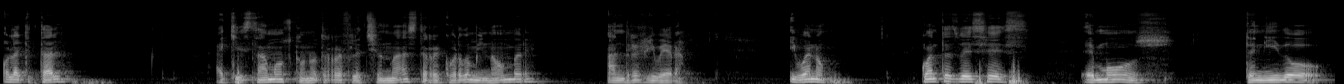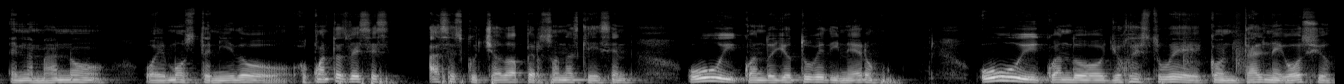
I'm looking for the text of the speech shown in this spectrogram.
Hola, ¿qué tal? Aquí estamos con otra reflexión más. Te recuerdo mi nombre, Andrés Rivera. Y bueno, ¿cuántas veces hemos tenido en la mano o hemos tenido, o cuántas veces has escuchado a personas que dicen, uy, cuando yo tuve dinero, uy, cuando yo estuve con tal negocio,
